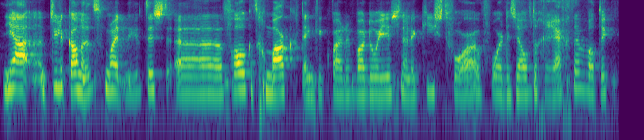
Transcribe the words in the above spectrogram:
Ja, natuurlijk kan het. Maar het is uh, vooral ook het gemak, denk ik, waardoor je sneller kiest voor, voor dezelfde gerechten. Wat ik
